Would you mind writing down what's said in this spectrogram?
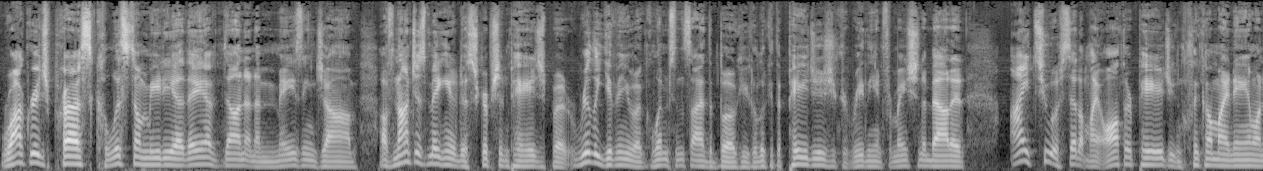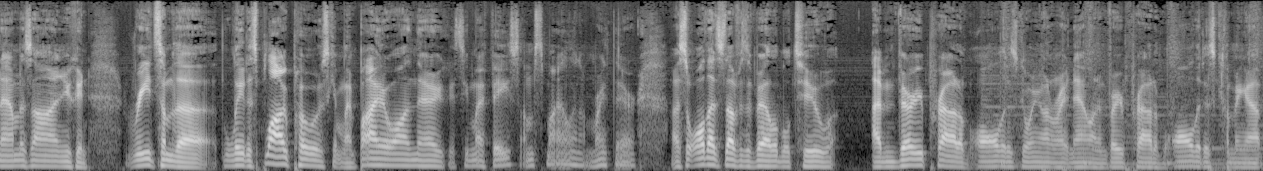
Rockridge Press, Callisto Media, they have done an amazing job of not just making a description page, but really giving you a glimpse inside the book. You can look at the pages, you can read the information about it. I too have set up my author page. You can click on my name on Amazon. You can read some of the latest blog posts, get my bio on there. You can see my face. I'm smiling. I'm right there. Uh, so all that stuff is available too. I'm very proud of all that is going on right now, and I'm very proud of all that is coming up.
